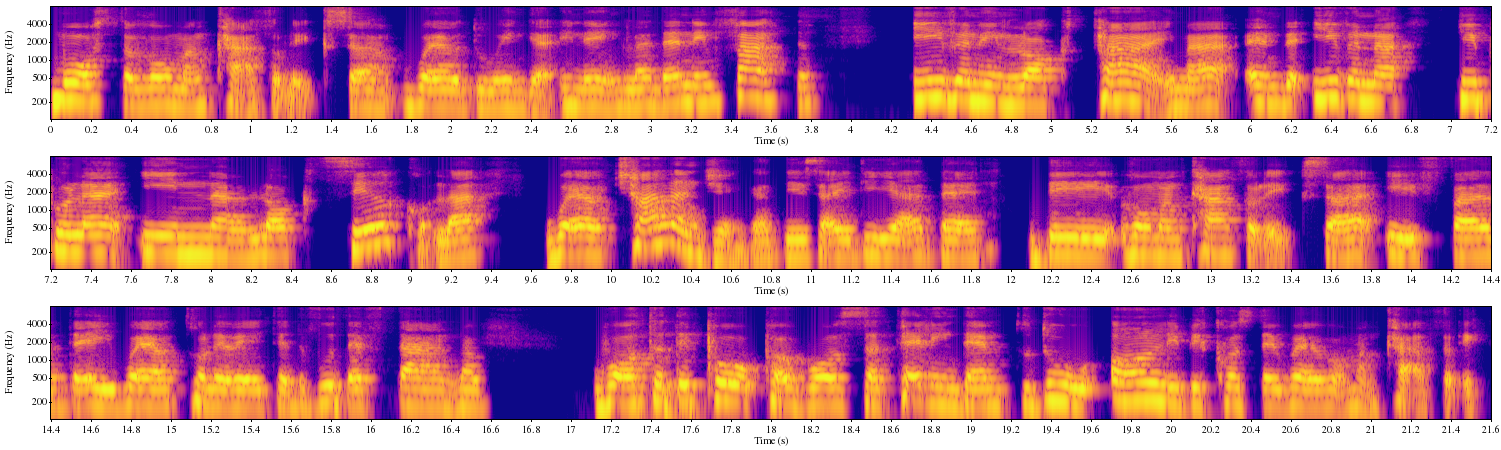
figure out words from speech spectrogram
most Roman Catholics uh, were doing in England. And in fact, even in Locke time, and even people in Locke circle were challenging this idea that the Roman Catholics, uh, if uh, they were tolerated, would have done what the Pope was uh, telling them to do only because they were Roman Catholic.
